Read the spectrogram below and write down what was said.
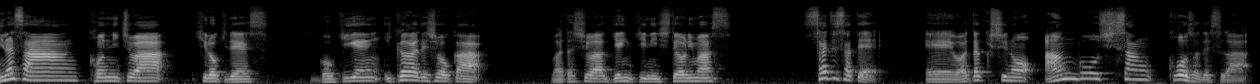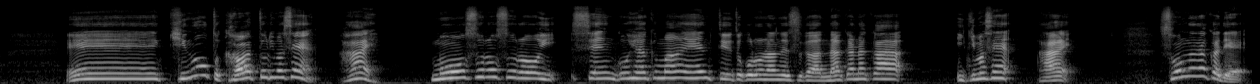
皆さん、こんにちは。ひろきです。ご機嫌いかがでしょうか？私は元気にしております。さてさて、えー私の暗号資産講座ですが、えー昨日と変わっておりません。はい。もうそろそろ1500万円っていうところなんですが、なかなかいきません。はい。そんな中で、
